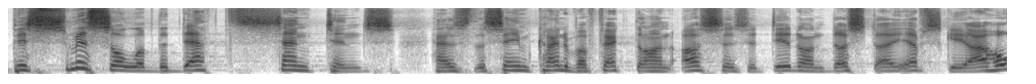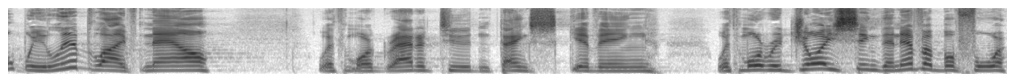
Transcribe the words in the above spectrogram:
dismissal of the death sentence has the same kind of effect on us as it did on Dostoevsky. I hope we live life now with more gratitude and thanksgiving, with more rejoicing than ever before,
